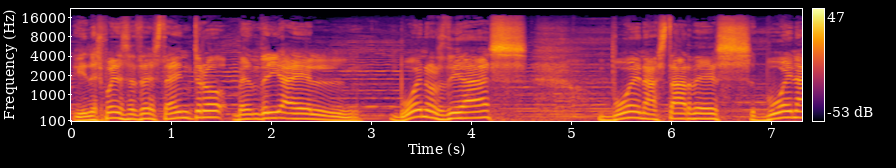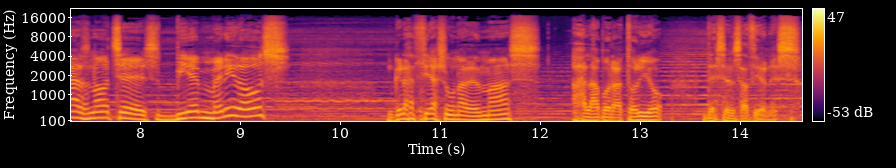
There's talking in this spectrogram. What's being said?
y después de esta intro vendría el buenos días, buenas tardes, buenas noches, bienvenidos. Gracias una vez más al Laboratorio de Sensaciones.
